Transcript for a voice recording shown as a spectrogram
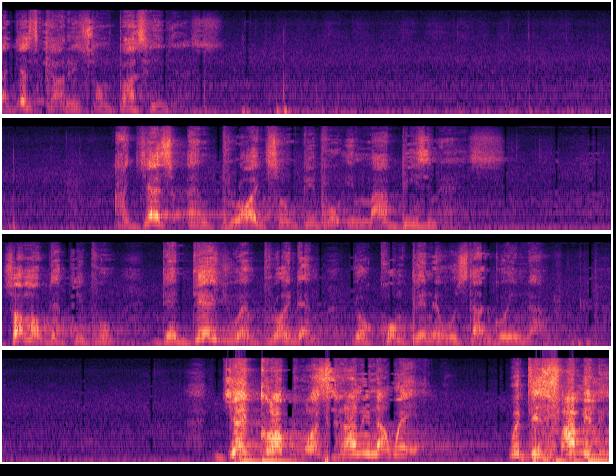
I just carried some passengers. I just employed some people in my business. Some of the people, the day you employ them, your company will start going down. Jacob was running away with his family,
